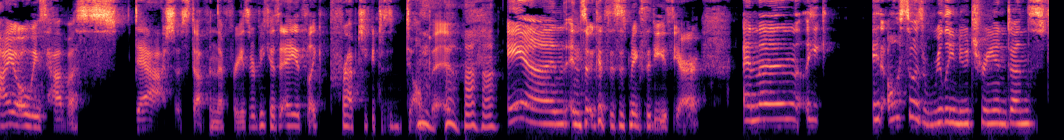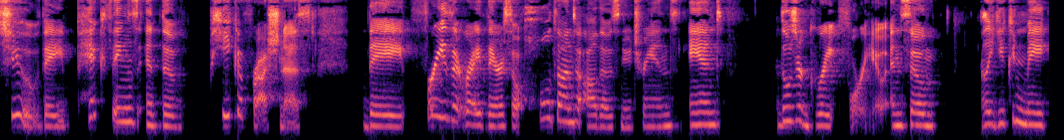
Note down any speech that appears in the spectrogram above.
I always have a stash of stuff in the freezer because a it's like prepped, you could just dump it, and and so it gets this just makes it easier. And then like it also is really nutrient dense too. They pick things at the peak of freshness. They freeze it right there, so it holds on to all those nutrients, and those are great for you. And so, like you can make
